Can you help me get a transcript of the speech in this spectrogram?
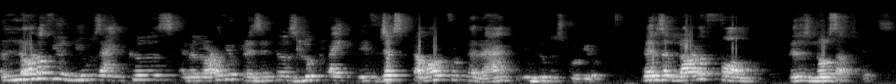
A lot of your news anchors and a lot of your presenters look like they've just come out from the ramp into the studio. There is a lot of form, there is no substance.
